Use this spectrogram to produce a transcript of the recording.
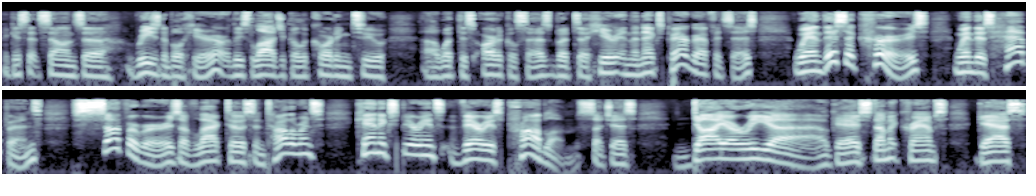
I guess that sounds uh, reasonable here, or at least logical according to uh, what this article says. But uh, here in the next paragraph it says When this occurs, when this happens, sufferers of lactose intolerance can experience various problems, such as diarrhea, okay, stomach cramps, gas,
